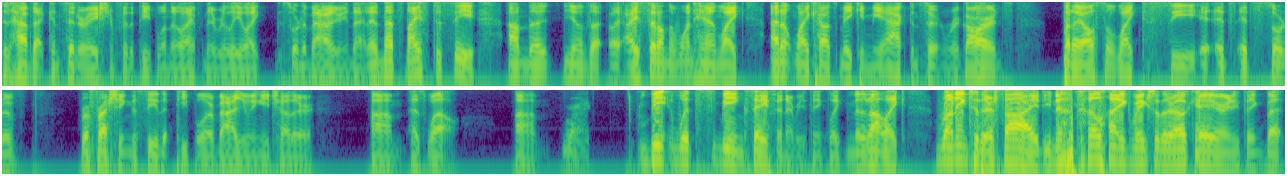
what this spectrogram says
that have that consideration for the people in their life and they're really like sort of valuing that. And that's nice to see. On the you know the i said on the one hand like i don't like how it's making me act in certain regards but i also like to see it, it's it's sort of refreshing to see that people are valuing each other um, as well. Um, right. be, with being safe and everything. Like they're not like running to their side you know to like make sure they're okay or anything but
